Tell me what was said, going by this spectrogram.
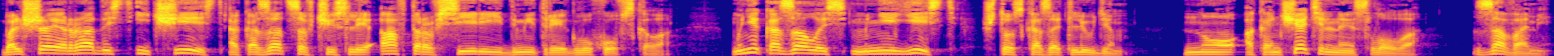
большая радость и честь оказаться в числе авторов серии Дмитрия Глуховского. Мне казалось, мне есть что сказать людям, но окончательное слово за вами.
